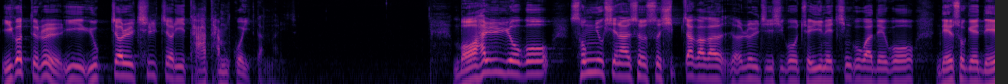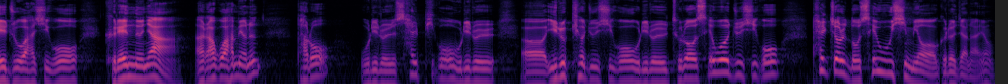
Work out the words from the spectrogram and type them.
이것들을 이 6절, 7절이 다 담고 있단 말이죠. 뭐 하려고 성육신 하셔서 십자가를 지시고 죄인의 친구가 되고 내 속에 내주하시고 그랬느냐라고 하면은 바로 우리를 살피고 우리를 어, 일으켜 주시고 우리를 들어 세워 주시고 8절도 세우시며 그러잖아요.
